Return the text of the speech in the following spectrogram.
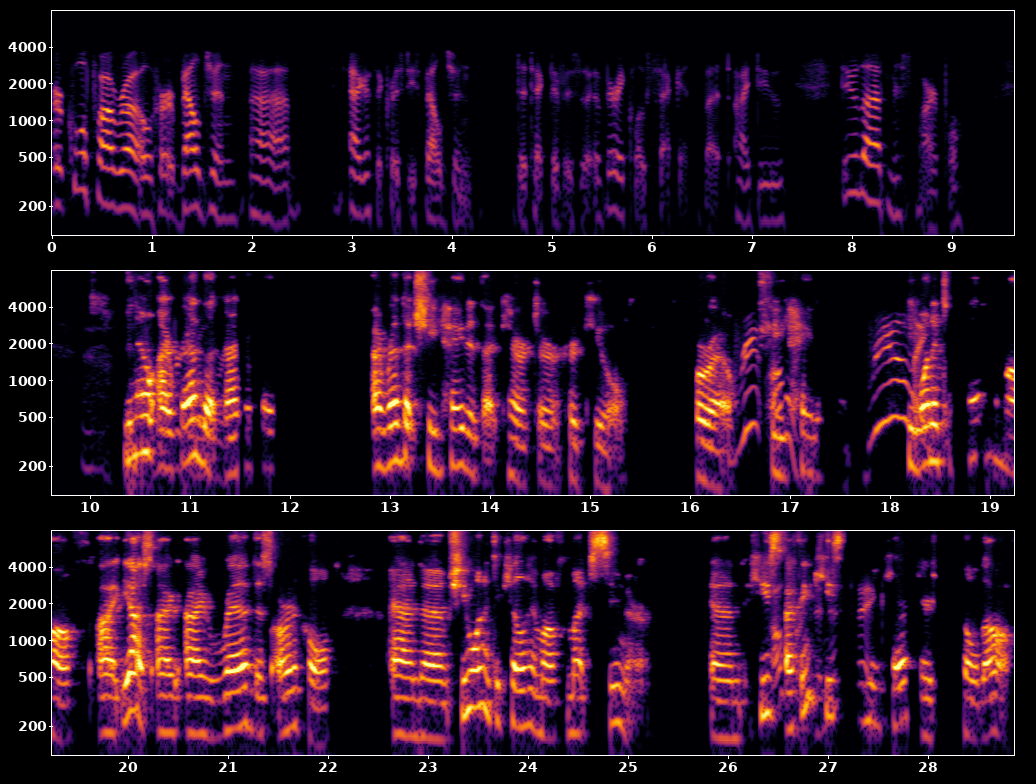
Hercule Poirot, her Belgian uh, Agatha Christie's Belgian detective is a, a very close second, but I do do love Miss Marple. You know, I read that. Agatha. I read that she hated that character Hercule Poirot. She oh, hated him. He Really? wanted to kill him off. I yes, I I read this article, and um, she wanted to kill him off much sooner. And he's, Oh, I think he's the character she killed off.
